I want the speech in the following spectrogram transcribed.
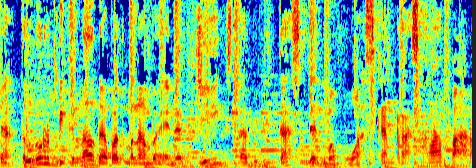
Nah, telur dikenal dapat menambah energi, stabilitas, dan memuaskan rasa lapar.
